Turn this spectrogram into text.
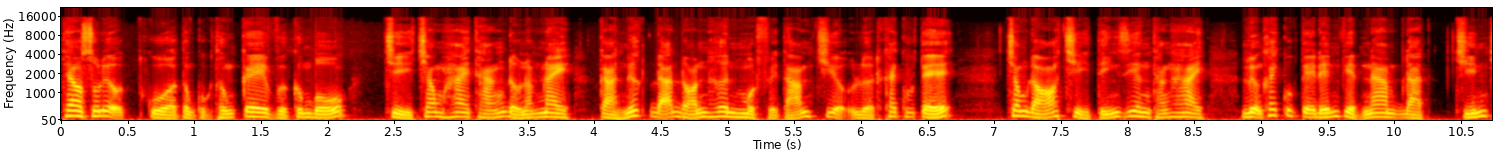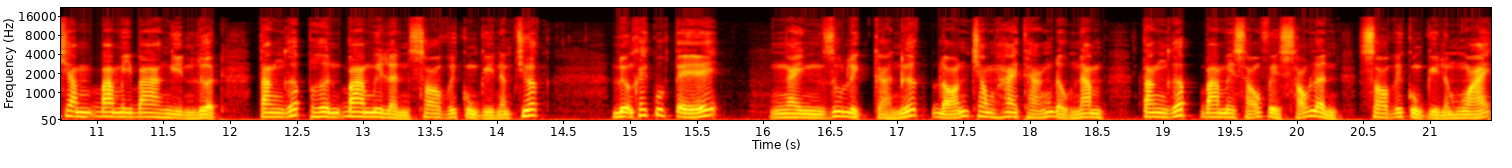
Theo số liệu của Tổng cục Thống kê vừa công bố, chỉ trong 2 tháng đầu năm nay, cả nước đã đón hơn 1,8 triệu lượt khách quốc tế. Trong đó, chỉ tính riêng tháng 2, lượng khách quốc tế đến Việt Nam đạt 933.000 lượt, tăng gấp hơn 30 lần so với cùng kỳ năm trước. Lượng khách quốc tế ngành du lịch cả nước đón trong 2 tháng đầu năm tăng gấp 36,6 lần so với cùng kỳ năm ngoái.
